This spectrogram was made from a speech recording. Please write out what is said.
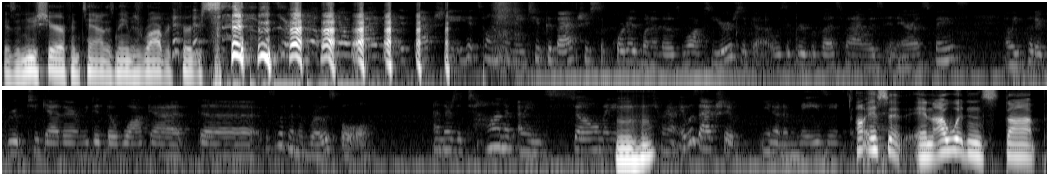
there's a new sheriff in town. His name is Robert Ferguson. So, you know, you know why that it's actually it hits home for me too because I actually supported one of those walks years ago. It was a group of us when I was in aerospace, and we put a group together and we did the walk at the I guess it would have been the Rose Bowl. And there's a ton of I mean, so many mm-hmm. people turn out. It was actually you know an amazing. Oh, it's a, and I wouldn't stop.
